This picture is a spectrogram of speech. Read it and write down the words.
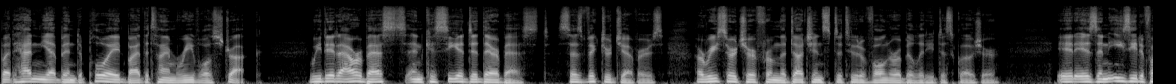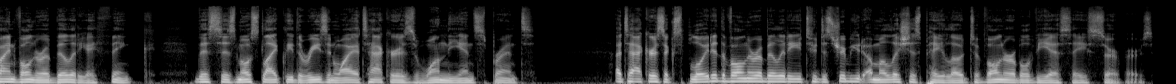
but hadn't yet been deployed by the time REvil struck. We did our best, and Kaseya did their best, says Victor Gevers, a researcher from the Dutch Institute of Vulnerability Disclosure. It is an easy to find vulnerability, I think. This is most likely the reason why attackers won the end sprint. Attackers exploited the vulnerability to distribute a malicious payload to vulnerable VSA servers.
